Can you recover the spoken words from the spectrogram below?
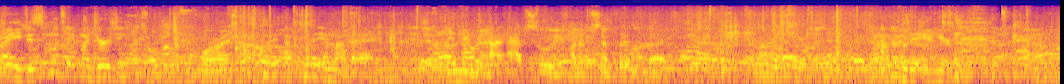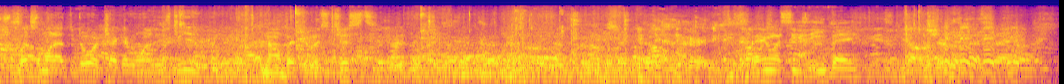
Hey, did someone take my jersey? That's what we're looking for right now. I put it in my bag. I absolutely 100% put it in my bag. I put it in here. Just let someone at the door check every one of these you. No, but it was just... if anyone sees eBay, sure.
